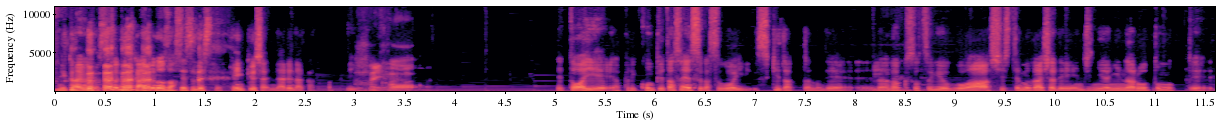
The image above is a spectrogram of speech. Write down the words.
2回目です。2回目の挫折ですね。研究者になれなかったっていう。はいはいはいでとはいえ、やっぱりコンピューターサイエンスがすごい好きだったので、ん大学卒業後はシステム会社でエンジニアになろうと思って、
